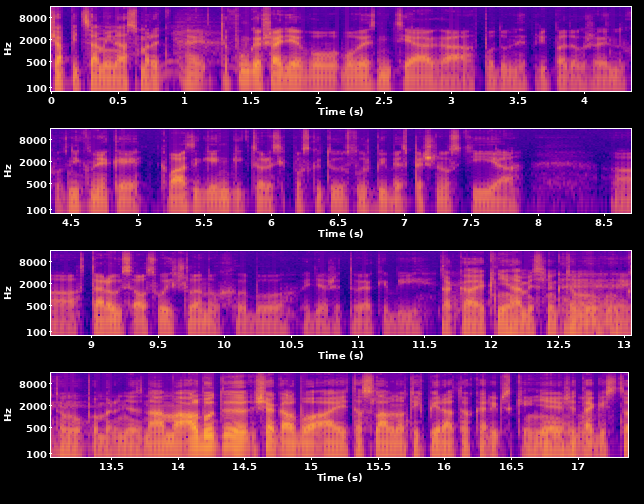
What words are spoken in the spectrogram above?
čapicami na smrť. Hej, to funguje všade vo, vo väzniciach a podobných prípadoch, že jednoducho vzniknú nejaké kvázi gengy, ktoré si poskytujú služby bezpečnosti a a starajú sa o svojich členoch, lebo vedia, že to je keby... Taká je kniha, myslím, k tomu, hey, k tomu pomerne známa. Alebo však, alebo aj tá slavná o tých pirátoch karibských, nie? No, že no. takisto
